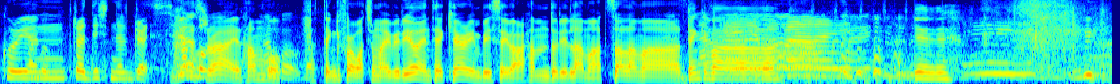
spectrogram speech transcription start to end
Korean traditional dress. Yes, right, 한복. Thank you for watching my video and take care and be safe. Alhamdulillah, ma'asalama. Thank you, bye. Bye. Yeah.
